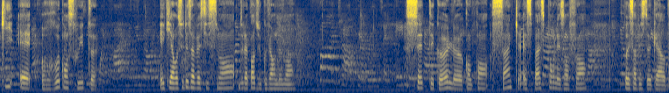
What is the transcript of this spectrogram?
qui est reconstruite et qui a reçu des investissements de la part du gouvernement. Cette école euh, comprend cinq espaces pour les enfants, pour les services de garde.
